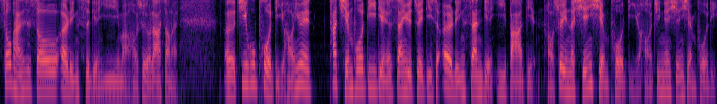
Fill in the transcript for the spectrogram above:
收盘是收二零四点一一嘛，好，所以有拉上来，呃，几乎破底哈，因为。它前波低点是三月最低是二零三点一八点，好，所以呢显显破底哈，今天显显破底。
